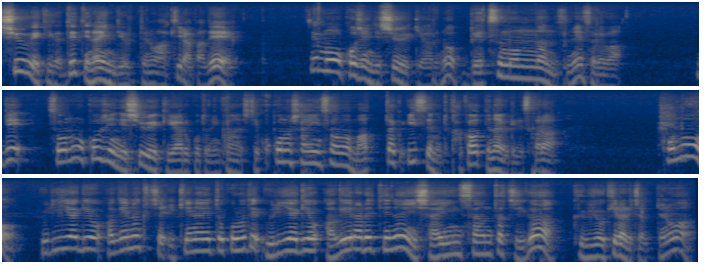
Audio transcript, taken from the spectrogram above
収益が出てないんだよっていうのは明らかででも個人で収益あるのは別物なんですねそれは。でその個人で収益があることに関してここの社員さんは全く一切も関わってないわけですからこの売り上げを上げなくちゃいけないところで売り上げを上げられてない社員さんたちが首を切られちゃうっていうのは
